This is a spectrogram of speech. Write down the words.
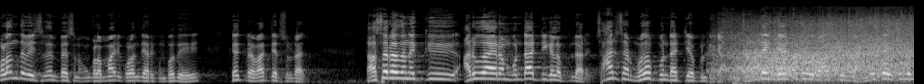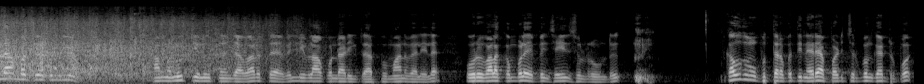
குழந்தை வயசுல தான் பேசணும். உங்களை மாதிரி குழந்தையா இருக்கும்போது கேட்குற வாத்தியார் சொல்றாரு. தசரதனுக்கு அறுபதாயிரம் பொண்டாட்டிகள் அப்படின்னாரு. சார் சார் முதல் பொண்டாட்டி அப்படின்றாங்க சந்தேகம் கேட்கறது ஒரு வாக்கியம் தான். இந்த வயசுல தான் நம்ம கேட்க முடியும். நம்ம நூற்றி எழுபத்தஞ்சா வாரத்தை வெள்ளி விழா கொண்டாடிக்கிட்டு அற்புதமான வேலையில் ஒரு வழக்கம் போல் எப்பயும் செய்தி சொல்கிற உண்டு. கௌதம புத்தரை பற்றி நிறையா படிச்சிருப்போம் கேட்டிருப்போம்.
